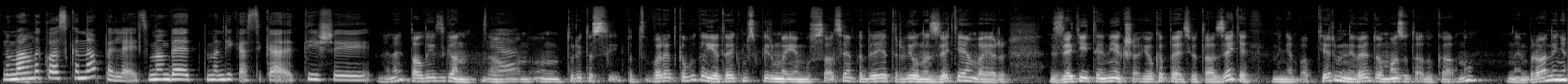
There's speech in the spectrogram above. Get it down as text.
Nu, man liekas, ka nepaļēdz. Man, bet, man liekas, tikai tīši. Nē, nē, palīdz gan. Jā. Un, un tur ir tas pat varētu būt kā ieteikums pirmajiem uzsācējiem, kad ejiet ar vilnas zeķiem vai ar zeķītēm iekšā. Jo kāpēc? Jo tā zeķe, viņa ap ķermeni veido mazu tādu kā, nu, membrāniņu,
